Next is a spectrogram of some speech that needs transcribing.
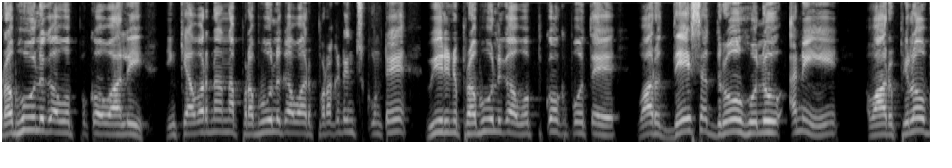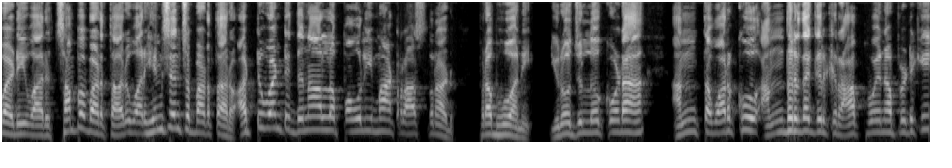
ప్రభువులుగా ఒప్పుకోవాలి. ఇంకెవరినన్నా ప్రభువులుగా వారు ప్రకటించుకుంటే వీరిని ప్రభువులుగా ఒప్పుకోకపోతే వారు దేశద్రోహులు అని వారు పిలువబడి వారు చంపబడతారు వారు హింసించబడతారు. అటువంటి దినాల్లో పౌలు ఈ మాట రాస్తున్నాడు ప్రభు అని. ఈ రోజుల్లో కూడా అంతవరకు అందరి దగ్గరికి రాకపోయినప్పటికీ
